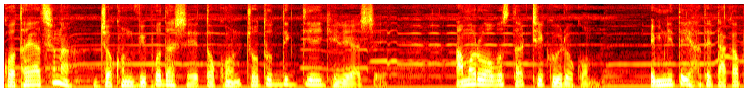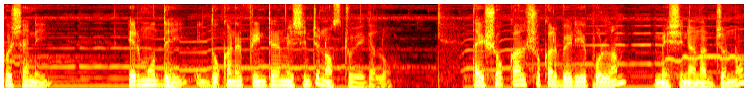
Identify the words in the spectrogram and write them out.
কথায় আছে না, যখন বিপদ আসে তখন চতুর্দিক দিয়েই ঘিরে আসে। আমারও অবস্থা ঠিক ওই রকম এমনিতেই হাতে টাকা পয়সা নেই। এর মধ্যেই দোকানের প্রিন্টার মেশিনটি নষ্ট হয়ে গেল। তাই সকাল সকাল বেরিয়ে পড়লাম মেশিন আনার জন্য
